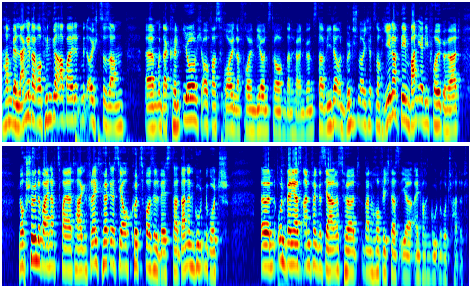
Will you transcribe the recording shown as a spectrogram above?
Haben wir lange darauf hingearbeitet mit euch zusammen. Ähm, und da könnt ihr euch auf was freuen, da freuen wir uns drauf und dann hören wir uns da wieder und wünschen euch jetzt noch, je nachdem, wann ihr die Folge hört, noch schöne Weihnachtsfeiertage. Vielleicht hört ihr es ja auch kurz vor Silvester, dann einen guten Rutsch. Ähm, und wenn ihr es Anfang des Jahres hört, dann hoffe ich, dass ihr einfach einen guten Rutsch hattet.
